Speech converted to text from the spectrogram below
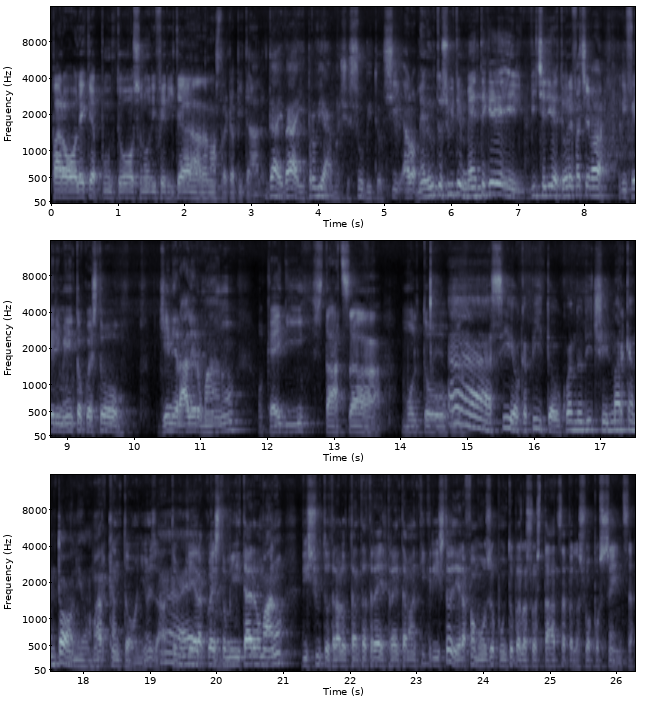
parole che appunto sono riferite alla nostra capitale. Dai, vai, proviamoci subito. Sì, allora mi è venuto subito in mente che il vice direttore faceva riferimento a questo generale romano, ok, di stazza molto Ah, sì, ho capito, quando dici il Marcantonio. Antonio, esatto, Ah, che era ecco. questo militare romano vissuto tra l'83 e il 30 a.C. ed era famoso appunto per la sua stazza, per la sua possenza.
